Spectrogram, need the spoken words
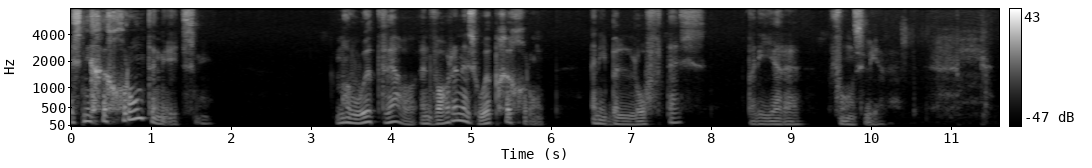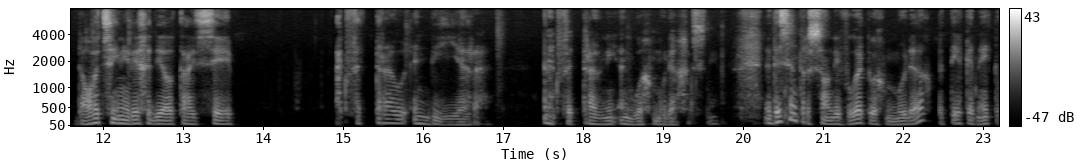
is nie gegrond in iets nie. Maar hoop wel. En waarin is hoop gegrond? In die beloftes wat die Here vir ons lewe. Dawid sê in hierdie gedeelte hy sê ek vertrou in die Here en ek vertrou nie in hoogmoediges nie. Nou dis interessant die woord hoogmoedig beteken net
